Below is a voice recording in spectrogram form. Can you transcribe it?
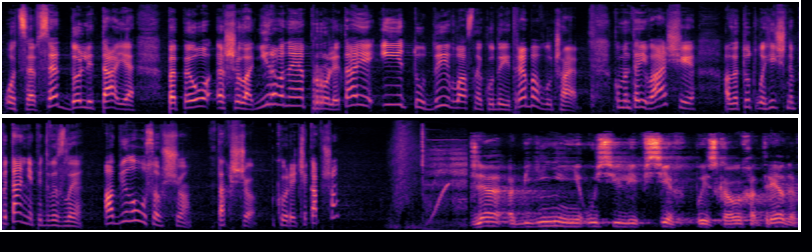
оце все долітає. ППО ешелоніроване пролітає і туди, власне, куди і треба, влучає. Коментарі ваші, але тут логічне питання підвезли. А Білоусов що? Так що, куряче капшо? Для объединения усилий всех поисковых отрядов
